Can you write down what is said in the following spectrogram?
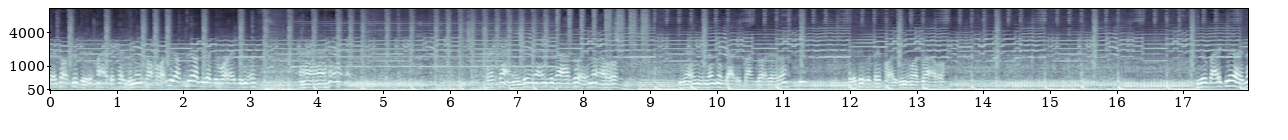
रहेछ अझै धेरै माया देखाइदिनुहोस् अब अलि अझै अलिकति बढाइदिनुहोस् ठ्याक्क हामी चाहिँ यहीँनिर आएको होइन अब यहीँनिर नै गाडी पार्क गरेर फेरि उतै फर्किनुपर्छ अब। यो बाइकले होइन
